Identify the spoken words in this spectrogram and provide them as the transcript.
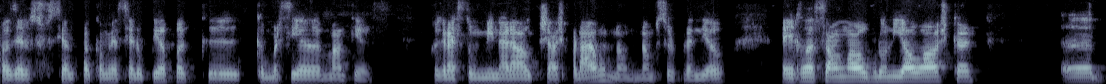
fazer o suficiente para convencer o Pepa que, que merecia manter-se. Regresso do Mineral que já esperava, não, não me surpreendeu. Em relação ao Bruno e ao Oscar, uh,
